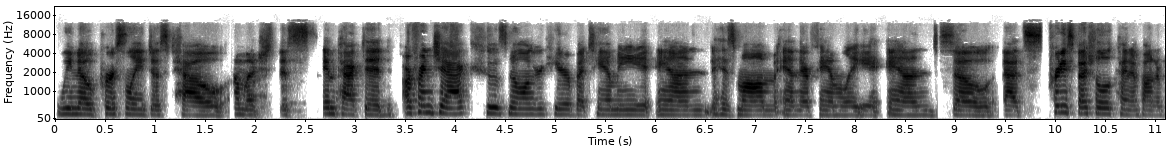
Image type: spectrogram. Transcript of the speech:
we know personally just how, how much this impacted our friend Jack, who's no longer here, but Tammy and his mom and their family. And so that's pretty special, kind of on a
